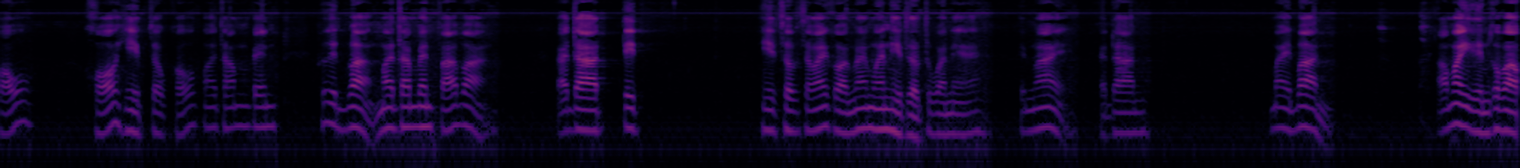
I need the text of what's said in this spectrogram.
เผาขอหีบศพเขามาทำเป็นพื้นบ้าง มาทำเป็นฝาบ้างกระดาษติด หีบศพสมัยก่อนไม่เหมือนหีบศพทุกวันนี้นะเป็นไม้กระดานไม้บ้าน เอาไม้อื่นก็เบา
